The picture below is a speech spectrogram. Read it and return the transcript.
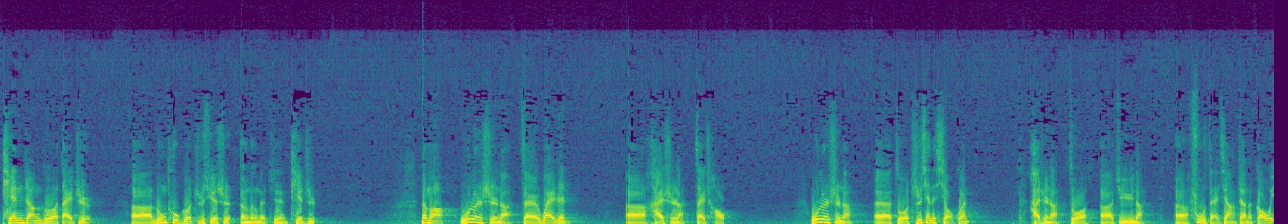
天章阁待制、呃龙图阁知学士等等的这种贴职。那么，无论是呢在外任，啊还是呢在朝，无论是呢呃做直线的小官，还是呢做啊居于呢呃副宰相这样的高位，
